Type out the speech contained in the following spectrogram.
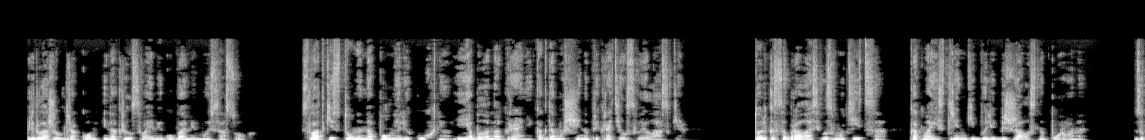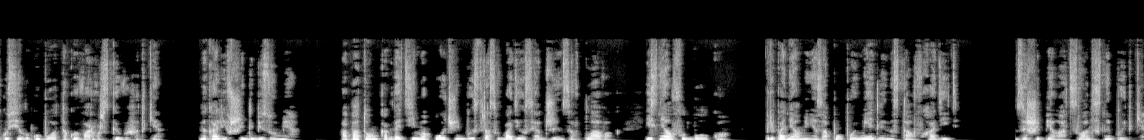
– предложил дракон и накрыл своими губами мой сосок. Сладкие стоны наполнили кухню, и я была на грани, когда мужчина прекратил свои ласки. Только собралась возмутиться, как мои стринги были безжалостно порваны. Закусила губу от такой варварской выходки, накалившей до безумия. А потом, когда Тима очень быстро освободился от джинсов, плавок и снял футболку, приподнял меня за попу и медленно стал входить. Зашипела от сладостной пытки,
